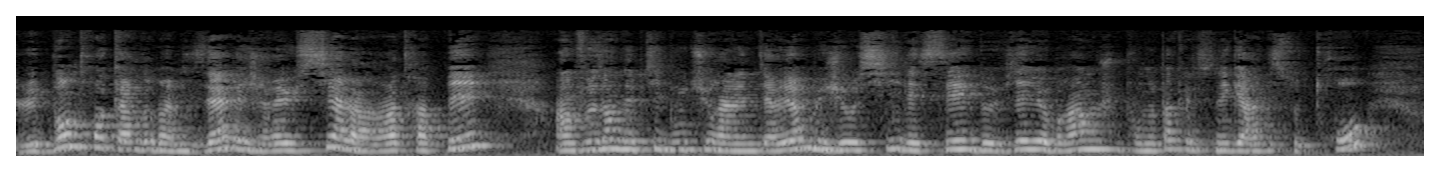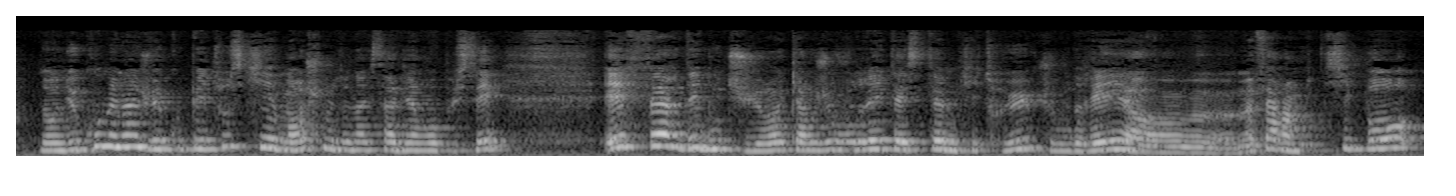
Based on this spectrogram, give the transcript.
les bons trois quarts de ma misère et j'ai réussi à la rattraper en faisant des petites boutures à l'intérieur. Mais j'ai aussi laissé de vieilles branches pour ne pas qu'elles se négardissent trop. Donc du coup, maintenant, je vais couper tout ce qui est moche maintenant que ça a bien repoussé et faire des boutures car je voudrais tester un petit truc. Je voudrais euh, me faire un petit pot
